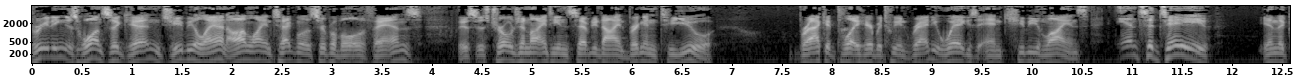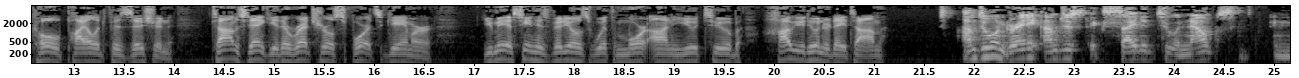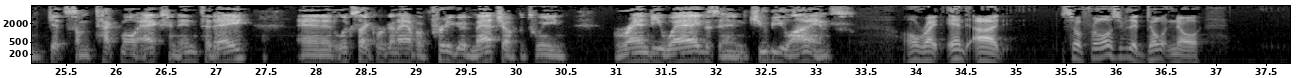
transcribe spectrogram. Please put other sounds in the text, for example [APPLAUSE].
Greetings once again, GBLAN Online Tecmo Super Bowl fans. This is Trojan 1979 bringing to you bracket play here between Randy Wags and QB Lions. And today, in the co-pilot position, Tom Stanky, the retro sports gamer. You may have seen his videos with Mort on YouTube. How are you doing today, Tom? I'm doing great. I'm just excited to announce and get some Tecmo action in today. And it looks like we're going to have a pretty good matchup between Randy Wags and QB Lions. All right. And, uh, so for those of you that don't know,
